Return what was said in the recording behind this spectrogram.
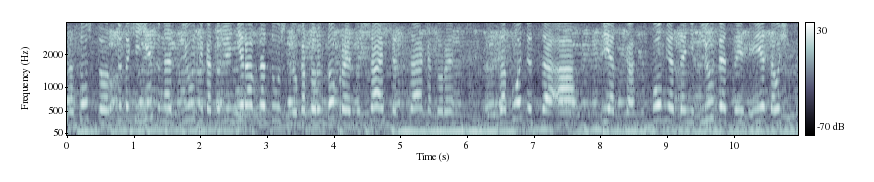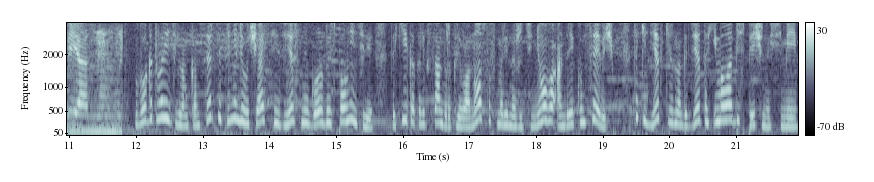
э, то, что все-таки есть у нас люди, которые неравнодушны, у которых добрая душа, сердца, которые заботятся о детках, помнят о них, любят их, и это очень приятно. В благотворительном концерте приняли участие известные городу исполнители, такие как Александр Кривоносов, Марина Житинева, Андрей Кунцевич, так и детки из многодетных и малообеспеченных семей.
